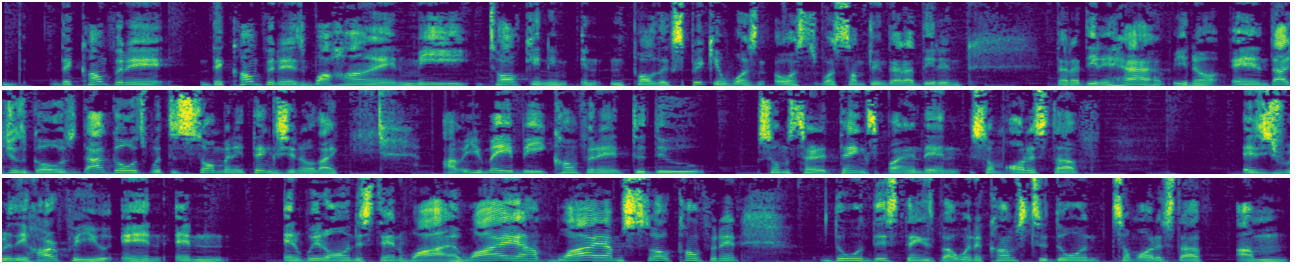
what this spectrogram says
the confidence the confidence behind me talking in, in, in, public speaking was was was something that I didn't that I didn't have, you know, and that just goes that goes with so many things, you know, like uh, you may be confident to do some certain things, but and then some other stuff is really hard for you, and and and we don't understand why. Why I'm why I'm so confident doing these things, but when it comes to doing some other stuff, I'm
